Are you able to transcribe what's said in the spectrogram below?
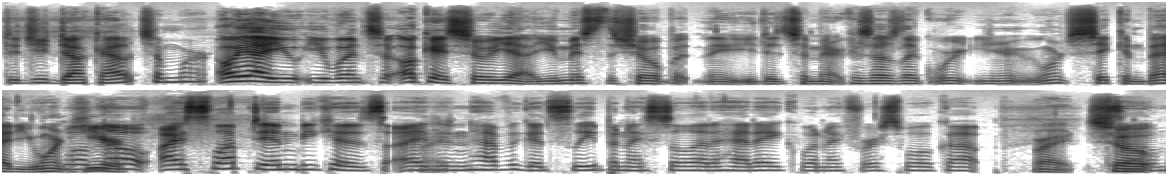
Did you duck out somewhere? Oh yeah, you, you went to okay. So yeah, you missed the show, but you did some because I was like, were you, you weren't sick in bed, you weren't Well, here, no, I slept in because I Right. didn't have a good sleep and I still had a headache when I first woke up. right? So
